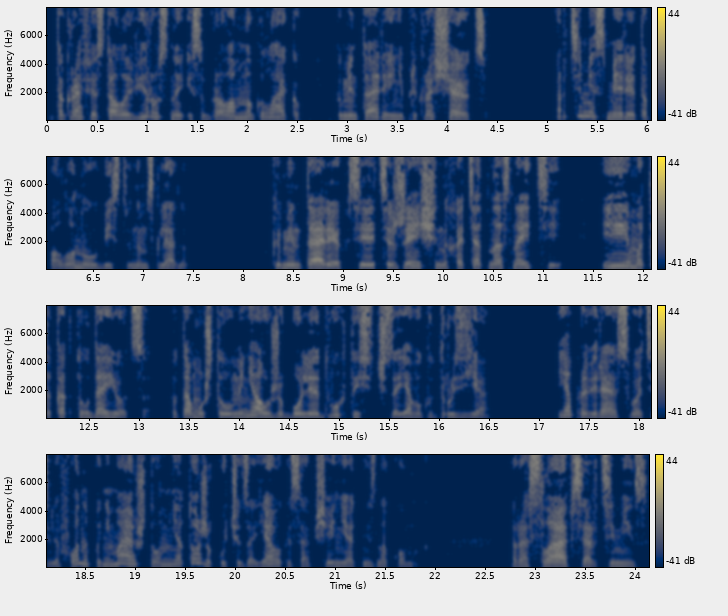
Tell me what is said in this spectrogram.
Фотография стала вирусной и собрала много лайков, комментарии не прекращаются. Артемис меряет Аполлона убийственным взглядом. В комментариях все эти женщины хотят нас найти — и им это как-то удается, потому что у меня уже более двух тысяч заявок в друзья. Я проверяю свой телефон и понимаю, что у меня тоже куча заявок и сообщений от незнакомок. «Расслабься, Артемис.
